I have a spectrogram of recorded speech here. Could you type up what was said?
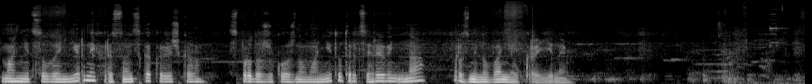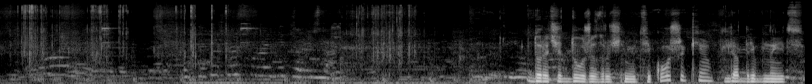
Магніт сувенірний, херсонська кришка. З продажу кожного магніту 30 гривень на розмінування України. До речі, дуже зручні ці кошики для дрібниць.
